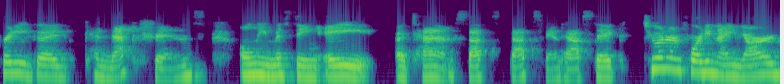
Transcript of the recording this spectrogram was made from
pretty good connections, only missing eight attempts. That's that's fantastic. 249 yards,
